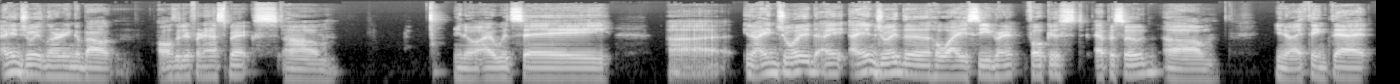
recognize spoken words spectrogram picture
I enjoyed learning about all the different aspects. Um, you know, I would say, uh, you know, I enjoyed I, I enjoyed the Hawaii Sea Grant focused episode. Um, you know, I think that,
